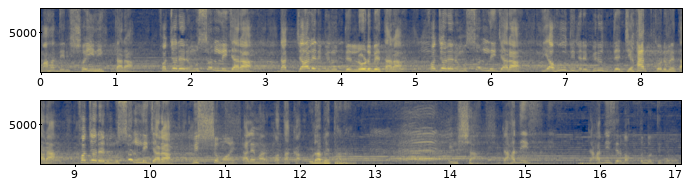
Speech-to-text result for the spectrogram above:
মাহাদির সৈনিক তারা, ফজরের মুসল্লি যারা, দাজ্জালের বিরুদ্ধে লড়বে তারা, ফজরের মুসল্লি যারা, ইয়াহুদিদের বিরুদ্ধে জিহাদ করবে তারা, ফজরের মুসল্লি যারা, বিশ্বময় কালেমার পতাকা উড়াবে তারা। ইনশাল এটা হাদিস। এটা হাদিসের বক্তব্য থেকে বল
